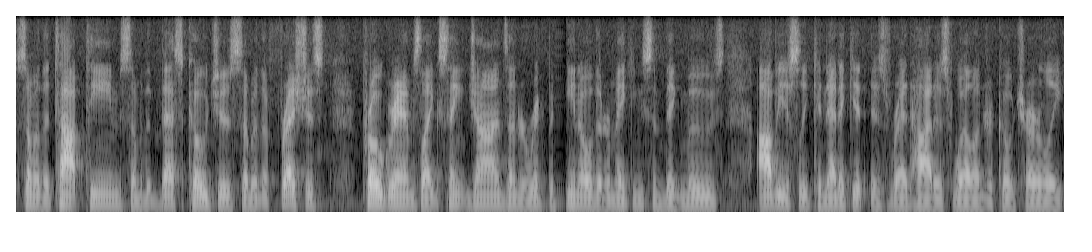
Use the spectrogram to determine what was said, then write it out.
some of the top teams, some of the best coaches, some of the freshest programs like St. John's under Rick Pitino that are making some big moves. Obviously, Connecticut is red hot as well under Coach Hurley,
